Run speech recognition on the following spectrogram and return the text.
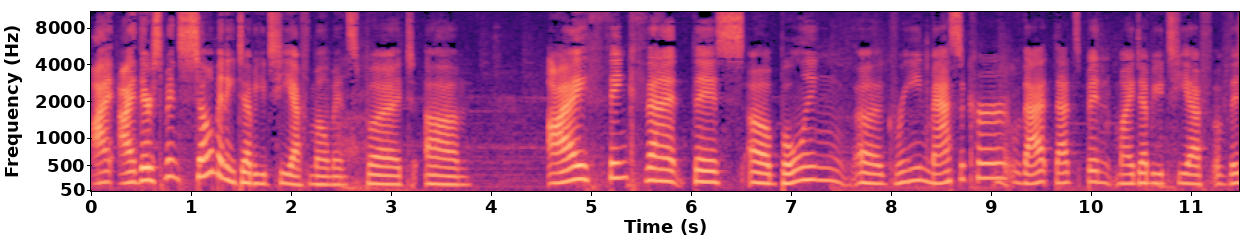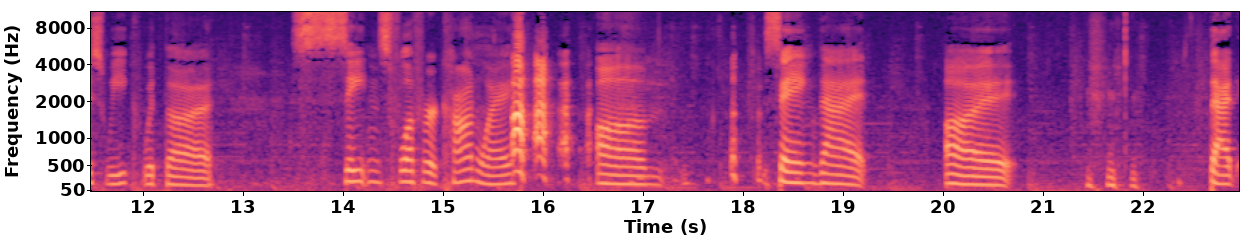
I, I there's been so many WTF moments, but um, I think that this uh, Bowling uh, Green massacre that that's been my WTF of this week with the Satan's fluffer Conway, um, saying that uh, that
